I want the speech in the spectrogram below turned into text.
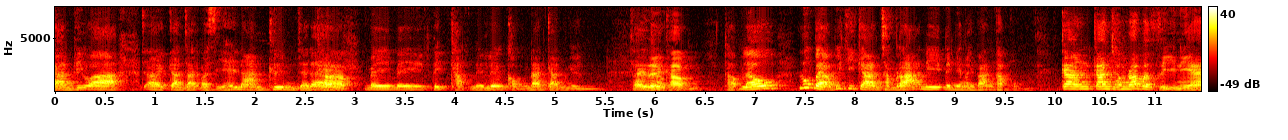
การที่ว่าเอ่อการจ่ายภาษีให้นานขึ้นจะได้ครับไม่ไม่ติดขัดในเรื่องของด้านการเงิน ใช่เลยครับครับแล้วรูปแบบวิธีการชำระนี่เป็นยังไงบ้างครับผมการการชำระภาษีเนี่ย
